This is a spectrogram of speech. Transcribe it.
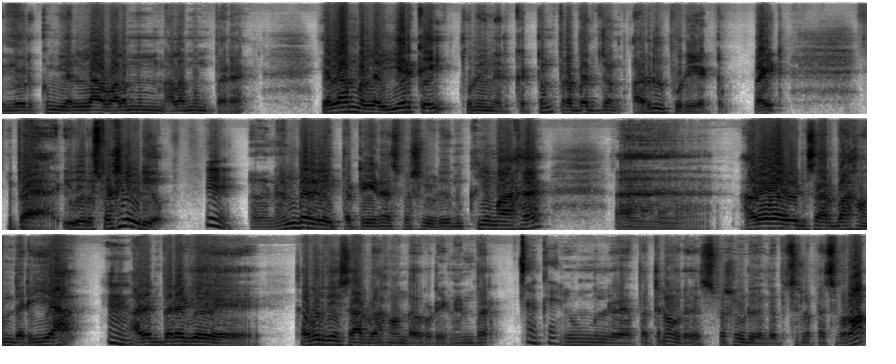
எல்லோருக்கும் எல்லா வளமும் நலமும் பெற எல்லாம் வல்ல இயற்கை துணை நிற்கட்டும் பிரபஞ்சம் அருள் புரியட்டும் ரைட் இப்ப இது ஒரு ஸ்பெஷல் வீடியோ. நண்பர்களை பற்றின ஸ்பெஷல் வீடியோ முக்கியமாக அரோராவின் சார்பாக வந்த ரியா அதன் பிறகு கபருதீன் சார்பாக வந்த அவருடைய நண்பர். இவங்களை பத்தின ஒரு ஸ்பெஷல் வீடியோ இந்த எபிசோட்ல பேச போறோம்.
